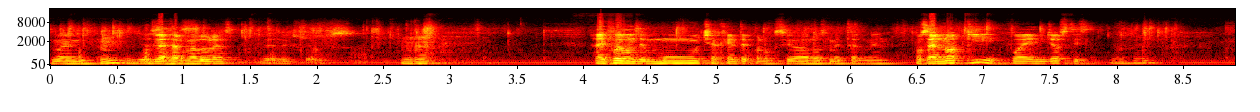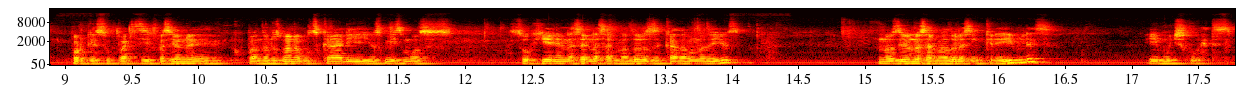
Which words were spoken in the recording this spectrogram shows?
Bueno, Justice las armaduras. de Alex. Ahí fue donde mucha gente conoció a los Metal Men. O sea, no aquí, fue en Justice. Porque su participación eh, cuando los van a buscar y ellos mismos sugieren hacer las armaduras de cada uno de ellos, nos dio unas armaduras increíbles y muchos juguetes.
